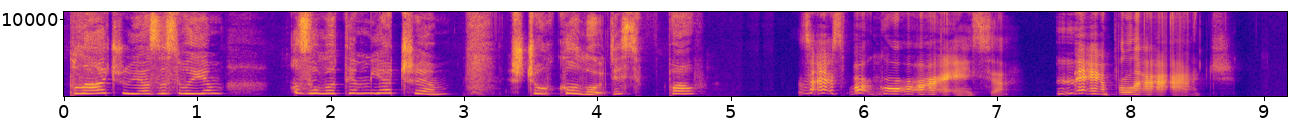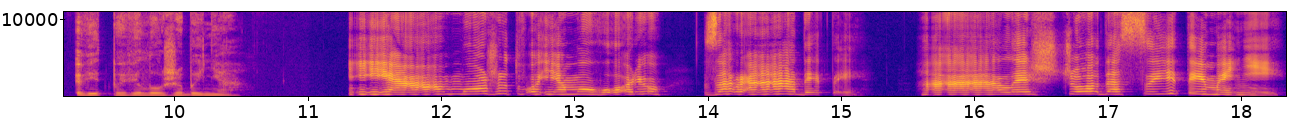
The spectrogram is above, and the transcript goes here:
Плачу я за своїм золотим м'ячем, що в колодязь впав, Заспокойся, не плач. відповіло жабеня. Я можу твоєму горю зарадити. Але що даси ти мені,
